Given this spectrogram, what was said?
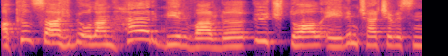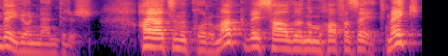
akıl sahibi olan her bir varlığı üç doğal eğilim çerçevesinde yönlendirir. Hayatını korumak ve sağlığını muhafaza etmek,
